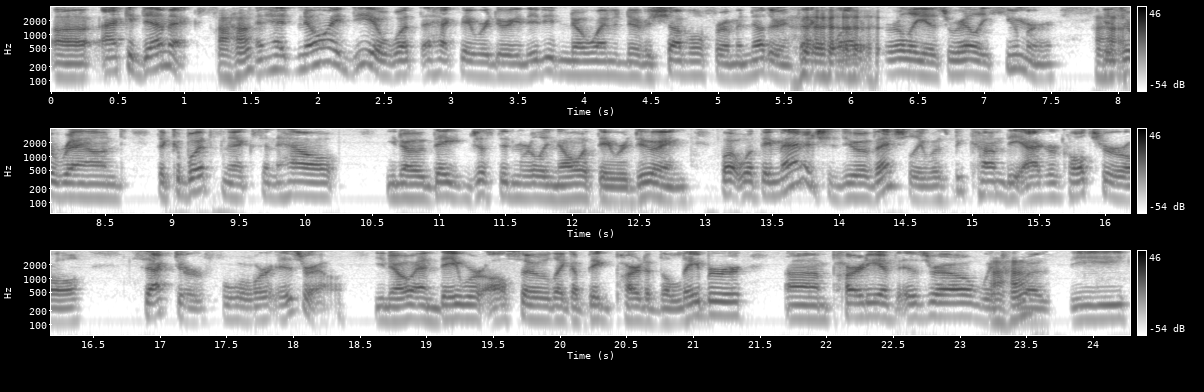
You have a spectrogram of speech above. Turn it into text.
uh, academics, Uh-huh. and had no idea what the heck they were doing. They didn't know when to have a shovel from another. In fact, a lot of early Israeli humor is Uh-huh. around the kibbutzniks and how you know they just didn't really know what they were doing. But what they managed to do eventually was become the agricultural sector for Israel. You know, and they were also like a big part of the Labor um, Party of Israel, which Uh-huh. was the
